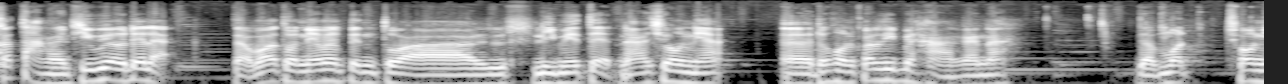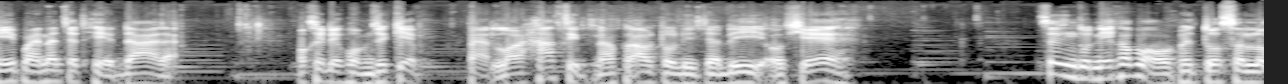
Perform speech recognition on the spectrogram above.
ก็ต่างกันที่เวลด้วยแหละ แต่ว่าตัวนี้มันเป็นตัวลิมิเต็ดนะช่วงเนี้ย เออทุกคนก็รีบไปหากันนะ เดี๋ยวหมดช่วงนี้ไปน่าจะเทรดได้แหละ โอเคเดี๋ยวผมจะเก็บ 850 นะเพื่อเอาตัวลีเจนดี้โอเค ซึ่งตัวนี้เขาบอกว่าเป็นตัวสโล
